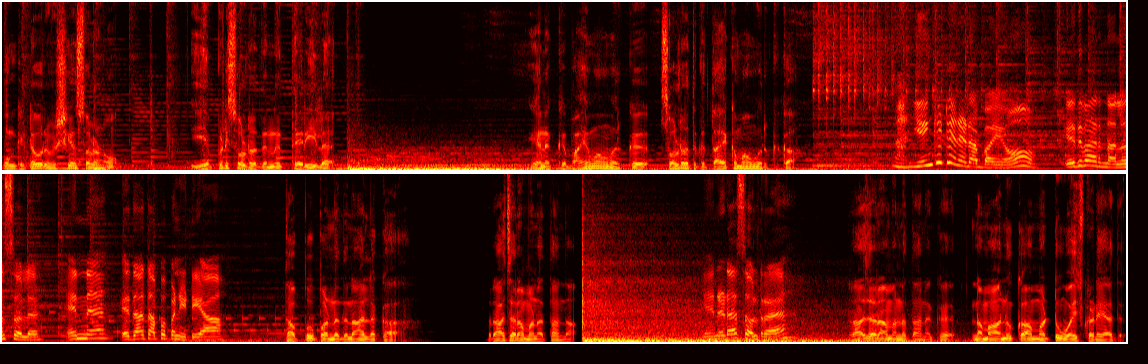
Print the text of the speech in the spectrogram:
உங்ககிட்ட ஒரு விஷயம் சொல்லணும். எப்படி சொல்றதுன்னு தெரியல. எனக்கு பயமாவும் இருக்கு. சொல்றதுக்கு தயக்கமாவும் இருக்குக்கா. என்கிட்ட என்னடா பயம்? எதுவா இருந்தாலும் சொல்லு. என்ன? ஏதாவது தப்பு பண்ணிட்டியா? தப்பு பண்ணதுனா இல்லக்கா. ராஜாராமன் அத்தான் தான். என்னடா சொல்ற? ராஜாராமன் அத்தானுக்கு நம்ம அனுக்கா மட்டும் ஒய்ஃப் கிடையாது.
